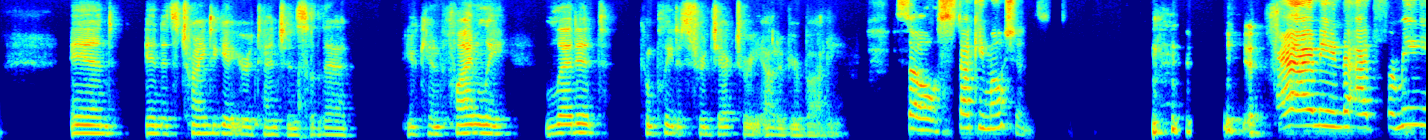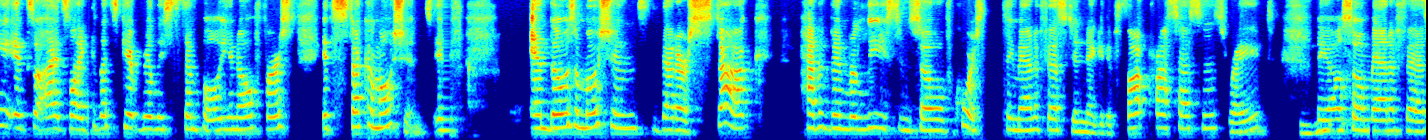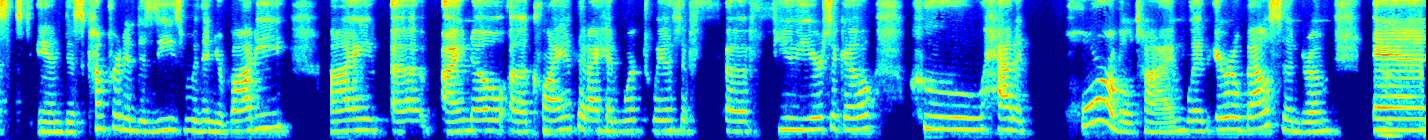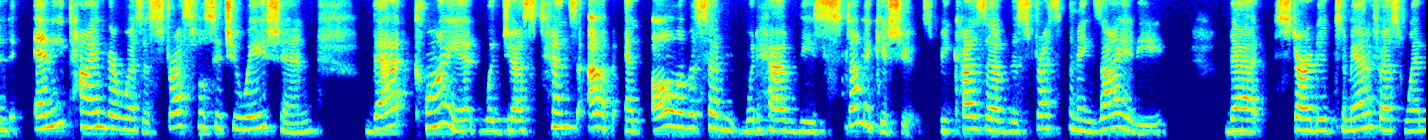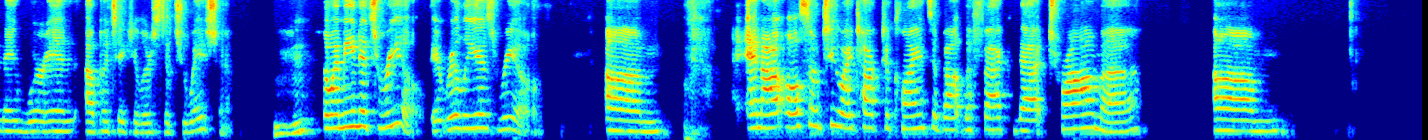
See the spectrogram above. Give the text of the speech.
and and it's trying to get your attention so that you can finally let it complete its trajectory out of your body. So stuck emotions. yes. I mean, for me, it's it's like let's get really simple. You know, first it's stuck emotions. If and those emotions that are stuck haven't been released, and so of course they manifest in negative thought processes, right? Mm-hmm. They also manifest in discomfort and disease within your body. I uh, I know a client that I had worked with a, a few years ago who had a horrible time with irritable bowel syndrome. Mm. And anytime there was a stressful situation, that client would just tense up and all of a sudden would have these stomach issues because of the stress and anxiety that started to manifest when they were in a particular situation. Mm-hmm. So, I mean, it's real. It really is real. Um, and I also, too, I talk to clients about the fact that trauma um,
